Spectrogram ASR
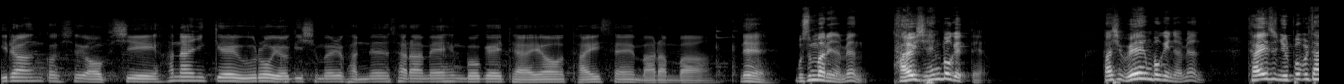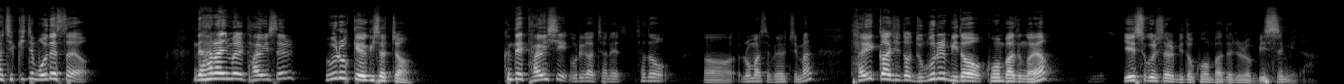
이러한 것이 없이 하나님께 의로 여기심을 받는 사람의 행복에 대하여 다윗의 말한 바 네, 무슨 말이냐면 다윗이 행복했대요. 다시 왜 행복했냐면 다윗은 율법을 다 지키지 못했어요. 근데 하나님을 다윗을 의롭게 여기셨죠. 근데 다윗이 우리가 전에 사도 어, 로마서 배웠지만 다윗까지도 누구를 믿어 구원받은 거예요? 예수 그리스도를 믿어 구원받은 줄로 믿습니다.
